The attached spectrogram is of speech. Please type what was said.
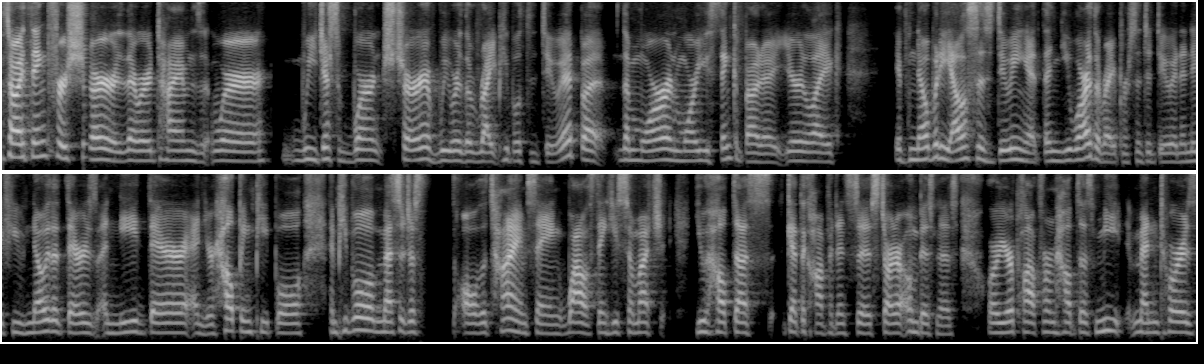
so I think for sure there were times where we just weren't sure if we were the right people to do it. But the more and more you think about it, you're like, if nobody else is doing it, then you are the right person to do it. And if you know that there's a need there and you're helping people, and people message us all the time saying, Wow, thank you so much. You helped us get the confidence to start our own business, or your platform helped us meet mentors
